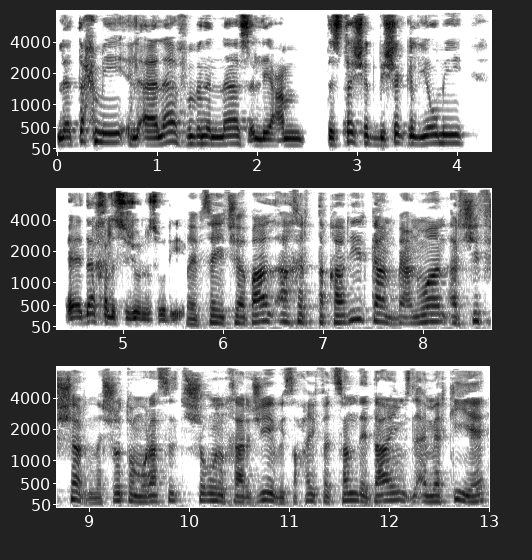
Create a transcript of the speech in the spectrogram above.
لتحمي الآلاف من الناس اللي عم تستشهد بشكل يومي داخل السجون السوريه طيب سيد شابال آخر التقارير كان بعنوان أرشيف الشر نشرته مراسلة الشؤون الخارجية بصحيفة ساندي تايمز الأمريكية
